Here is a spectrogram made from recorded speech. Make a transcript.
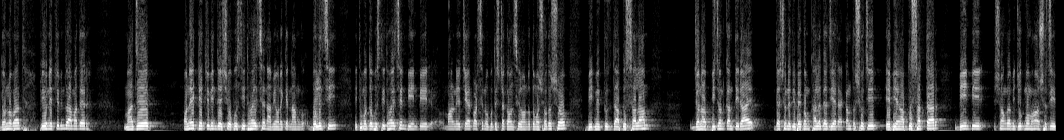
ধন্যবাদ। প্রিয় নেতৃবৃন্দ, আমাদের মাঝে অনেক নেতৃবৃন্দ এসে উপস্থিত হয়েছেন, আমি অনেকের নাম বলেছি। ইতিমধ্যে উপস্থিত হয়েছেন বিএনপির মাননীয় চেয়ারপারসন, উপদেষ্টা কাউন্সিল অন্যতম সদস্য, বীর মুক্তিযোদ্ধা আব্দুল সালাম, জনাব বিজন কান্তি রায়, দেশনেত্রী বেগম খালেদা জিয়ার একান্ত সচিব, A B M Abdul Sattar, বিএনপির সংগ্রামী যুগ্ম মহাসচিব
